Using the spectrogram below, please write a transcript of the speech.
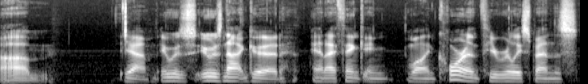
um, Yeah, it was it was not good, and I think in well in Corinth he really spends,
